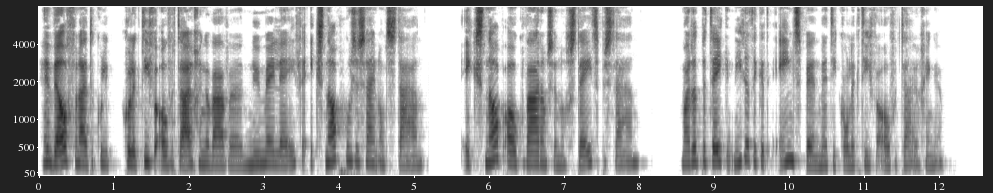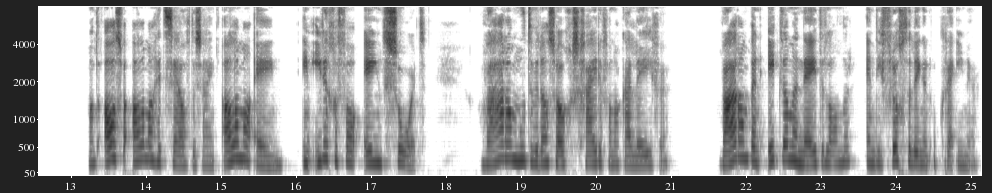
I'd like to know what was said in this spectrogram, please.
wel vanuit de collectieve overtuigingen waar we nu mee leven. Ik snap hoe ze zijn ontstaan. Ik snap ook waarom ze nog steeds bestaan. Maar dat betekent niet dat ik het eens ben met die collectieve overtuigingen. Want als we allemaal hetzelfde zijn, allemaal één, in ieder geval één soort, waarom moeten we dan zo gescheiden van elkaar leven? Waarom ben ik dan een Nederlander en die vluchteling een Oekraïner?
